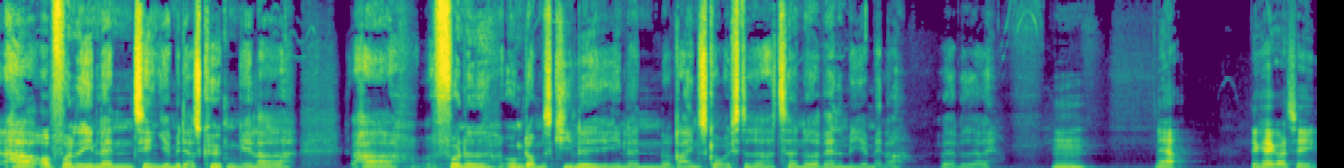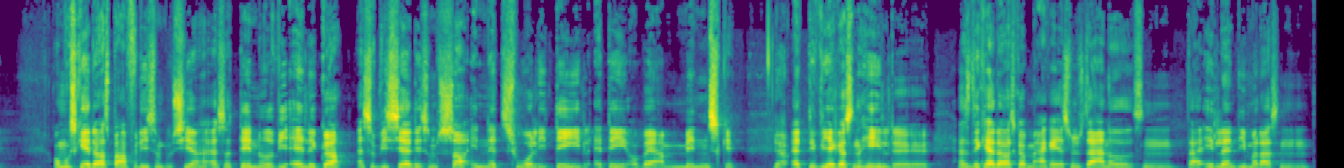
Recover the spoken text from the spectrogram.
har opfundet en eller anden ting hjemme i deres køkken, eller har fundet ungdommens kilde i en eller anden regnskov et sted og taget noget af vandet med hjem, eller hvad ved jeg. Mm. Ja, det kan jeg godt se. Og måske er det også bare fordi, som du siger, altså det er noget, vi alle gør. Altså vi ser det som så en naturlig del af det at være menneske. Ja. At det virker sådan helt... Øh, altså det kan jeg da også godt mærke, at jeg synes, der er noget sådan... Der er et eller andet i mig, der er sådan...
